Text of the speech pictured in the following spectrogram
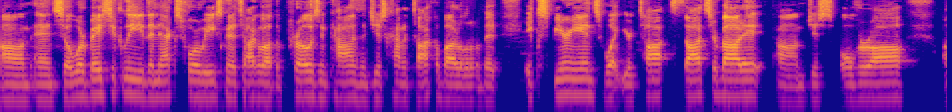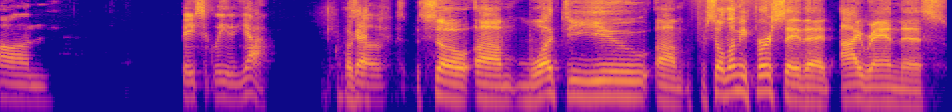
um, and so we're basically the next four weeks going to talk about the pros and cons and just kind of talk about a little bit experience, what your thoughts thoughts about it, um, just overall. Um, basically, yeah. Okay. So, So, um, what do you? Um, so let me first say that I ran this.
